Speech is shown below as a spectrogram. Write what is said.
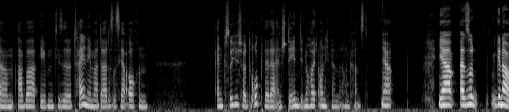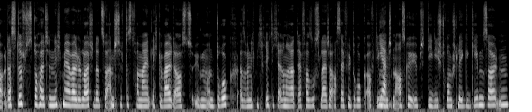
ähm, aber eben diese Teilnehmer da, das ist ja auch ein, ein psychischer Druck, der da entsteht, den du heute auch nicht mehr machen kannst. Ja. Ja, also genau, das dürftest du heute nicht mehr, weil du Leute dazu anstiftest, vermeintlich Gewalt auszuüben und Druck. Also wenn ich mich richtig erinnere, hat der Versuchsleiter auch sehr viel Druck auf die Ja. Menschen ausgeübt, die die Stromschläge geben sollten.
